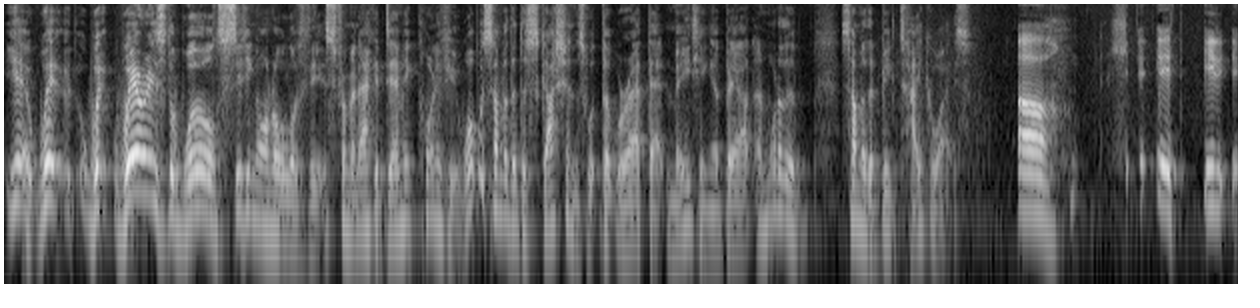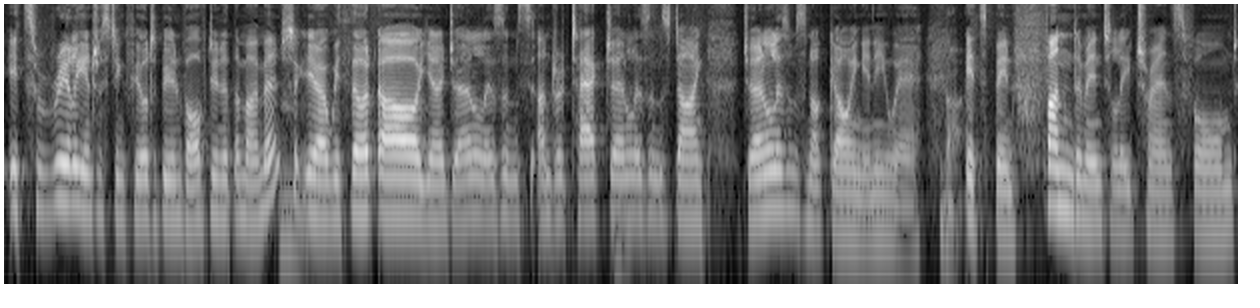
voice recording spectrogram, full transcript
yeah, where, where where is the world sitting on all of this from an academic point of view? What were some of the discussions that were at that meeting about, and what are the some of the big takeaways? Oh, it. It, it's a really interesting field to be involved in at the moment. Mm. You know, we thought, oh, you know, journalism's under attack, journalism's dying. Journalism's not going anywhere. No. It's been fundamentally transformed.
